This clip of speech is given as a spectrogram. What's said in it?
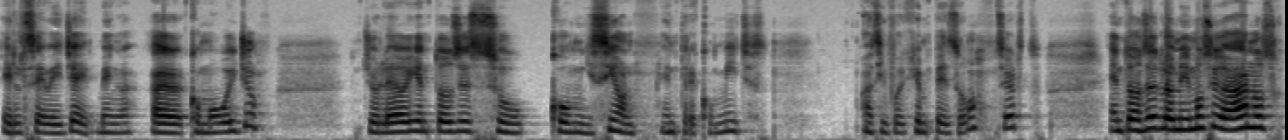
El CBJ, venga, ¿cómo voy yo? Yo le doy entonces su comisión, entre comillas. Así fue que empezó, ¿cierto? Entonces los mismos ciudadanos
